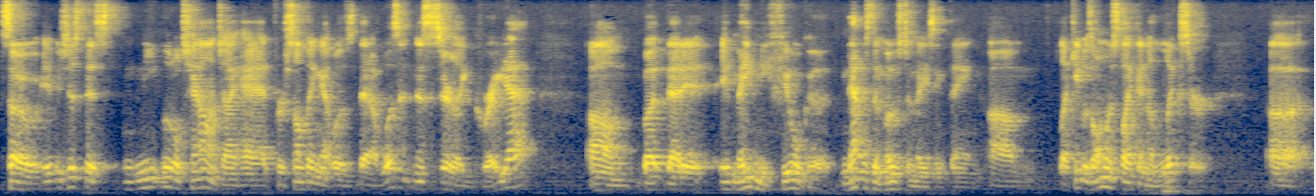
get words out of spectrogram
So it was just this neat little challenge I had for something that was that I wasn't necessarily great at, um, but that it it made me feel good. And that was the most amazing thing. Um, like it was almost like an elixir uh,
